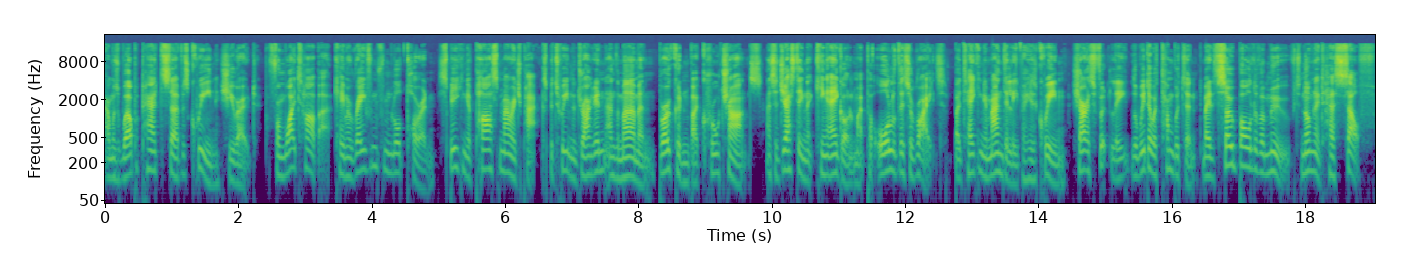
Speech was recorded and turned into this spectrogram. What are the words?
and was well prepared to serve as queen, she wrote. From White Harbour came a raven from Lord Torrhen, speaking of past marriage pacts between the dragon and the merman, broken by cruel chance, and suggesting that King Aegon might put all of this aright by taking a Manderly for his queen. Sharis Footly, the widow of Tumbleton, made so bold of a move to nominate herself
